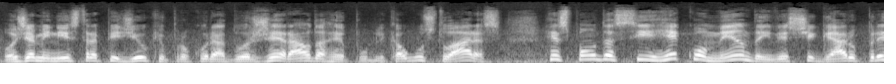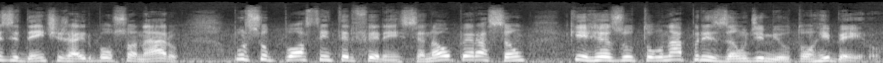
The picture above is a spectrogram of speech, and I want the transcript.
Hoje a ministra pediu que o Procurador-Geral da República, Augusto Aras, responda se recomenda investigar o presidente Jair Bolsonaro por suposta interferência na operação que resultou na prisão de Milton Ribeiro.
